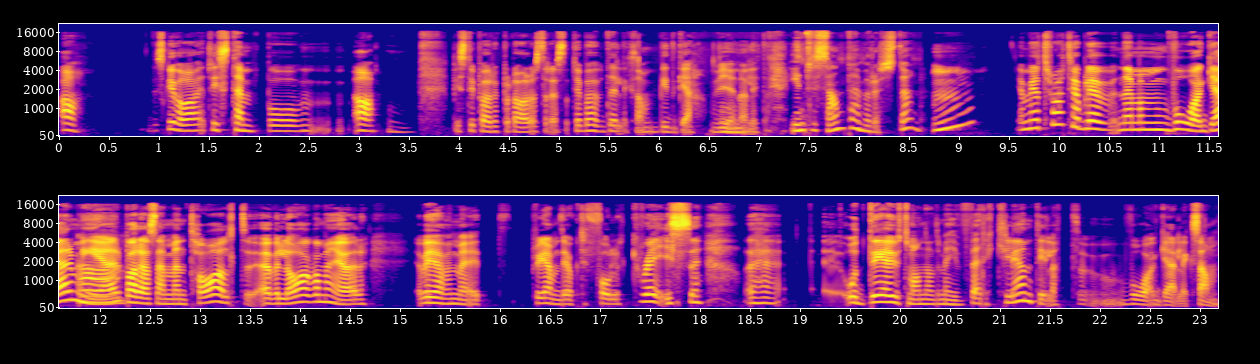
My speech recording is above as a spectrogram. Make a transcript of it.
ja, det ska ju vara ett visst tempo, ja, Mm. viss typ av repertoar och sådär. Så att jag behövde liksom vidga vyerna Mm. lite. Intressant det här med rösten. Mm. Ja, men jag tror att jag blev, när man vågar mer, Ja. bara så här mentalt överlag vad man gör. Jag var ju även med i program där jag åkte folkrace. Eh, Och det utmanade mig verkligen till att våga liksom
